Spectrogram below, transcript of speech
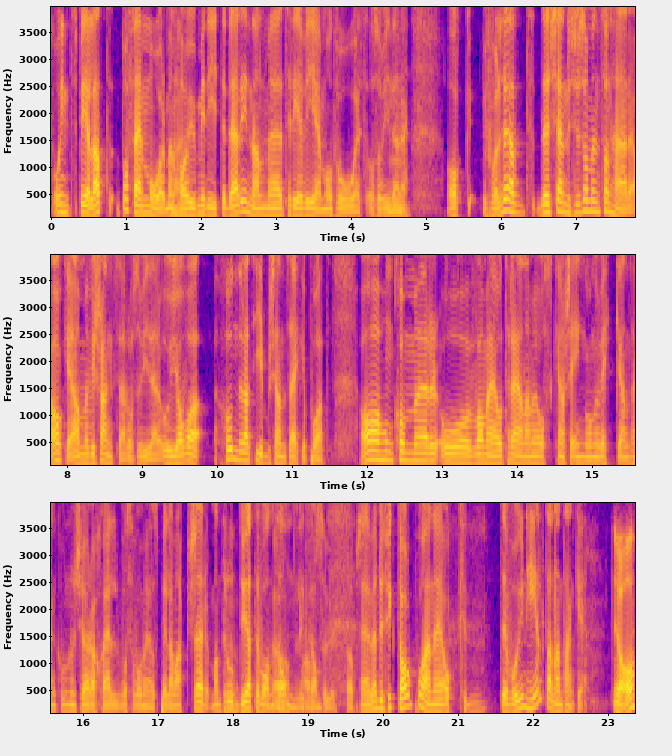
och inte spelat på fem år men har ju meriter där innan med tre VM och två OS och så vidare. Mm. Och vi får väl säga att det kändes ju som en sån här, ja, okej, ja men vi chansar och så vidare. Och jag var 110% säker på att ja, hon kommer att vara med och träna med oss kanske en gång i veckan, sen kommer hon köra själv och så vara med och spela matcher. Man trodde ju att det var en sån liksom. Absolut, Eh, absolut. Men du fick tag på henne och det var ju en helt annan tanke. Ja,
